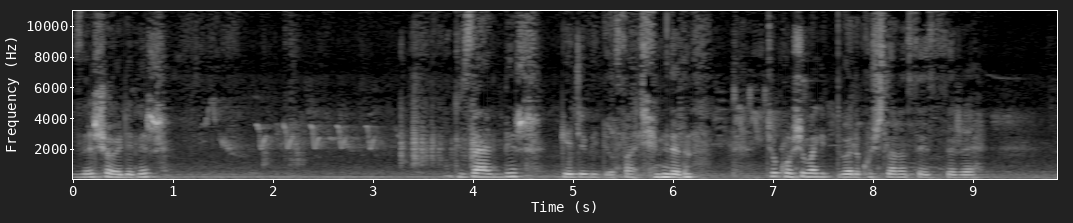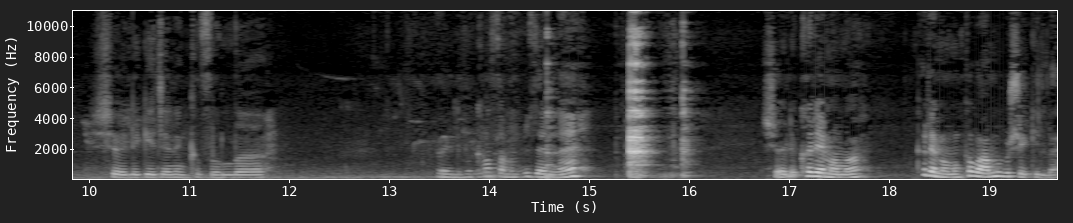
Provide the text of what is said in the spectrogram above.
Size şöyle bir güzel bir gece videosu açayım dedim. Çok hoşuma gitti böyle kuşların sesleri. Şöyle gecenin kızıllığı. Öyle bakın. Masamın üzerine şöyle kremamı kremamın kıvamı bu şekilde.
